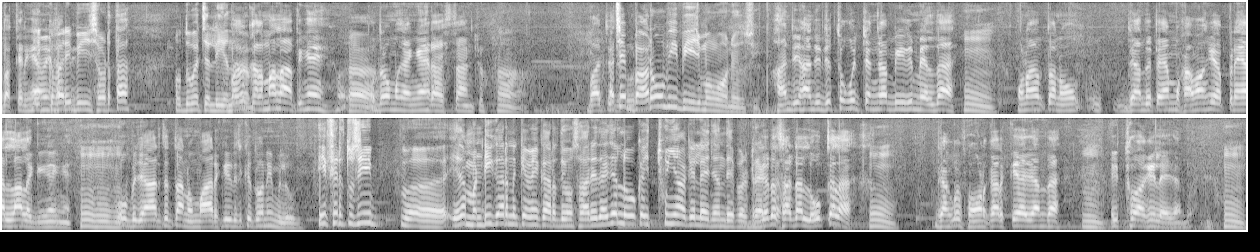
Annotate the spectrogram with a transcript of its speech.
ਬੱਕਰੀਆਂ ਇੱਕ ਵਾਰੀ ਬੀਜ ਸੁੱਟਤਾ ਉਦੋਂ ਬਾਅਦ ਚੱਲੀ ਜਾਂਦਾ ਕੰਮ। ਕਲਮਾਂ ਲਾਤੀਆਂ। ਉਧਰੋਂ ਮੰਗਾਈਆਂ ਰਾਜਸਥਾਨ ਚੋਂ। ਹਾਂ। ਬਾਅਦ ਚ ਅੱਛਾ ਬਾਹਰੋਂ ਵੀ ਬੀਜ ਮੰਗਵਾਉਂਦੇ ਹੋ ਤੁਸੀਂ? ਹਾਂਜੀ ਹਾਂਜੀ ਜਿੱਥੋਂ ਕੋਈ ਚੰਗਾ ਬੀਜ ਮਿਲਦਾ ਹੈ, ਹੂੰ। ਹੁਣ ਆਹ ਤੁਹਾਨੂੰ ਜਾਂਦੇ ਟਾਈਮ ਖਾਵਾਂਗੇ ਆਪਣੇ ਅੱਲਾਂ ਲੱਗੀਆਂ ਹੋਈਆਂ। ਹੂੰ, ਹੂੰ, ਉਹ ਬਾਜ਼ਾਰ 'ਚ ਤੁਹਾਨੂੰ ਮਾਰਕੀਟ 'ਚ ਕਿਤੋਂ ਨਹੀਂ ਮਿਲੂਗੀ। ਇਹ ਫਿਰ ਤੁਸੀਂ ਅਹ, ਇਹਦਾ ਮੰਡੀਕਰਨ ਕਿਵੇਂ ਕਰਦੇ ਹੋ ਸਾਰੇ ਦਾ? ਜਾਂ ਲੋਕ ਇੱਥੋਂ ਹੀ ਆ ਕੇ ਲੈ ਜਾਂਦੇ ਫਿਰ ਜਿਹੜਾ ਡਾਇਰੈਕਟ ਸਾਡਾ ਲੋਕਲ ਆ ਹੂੰ। ਜਾਂ ਕੋਈ ਫੋਨ ਕਰਕੇ ਆ ਜਾਂਦਾ ਹੂੰ। ਇੱਥੋਂ ਆ ਕੇ ਲੈ ਜਾਂਦਾ। ਹੂੰ।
